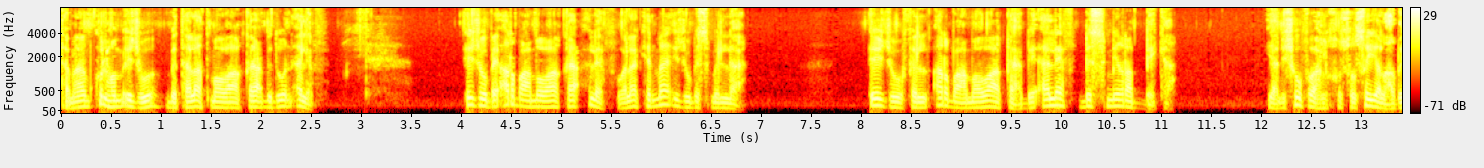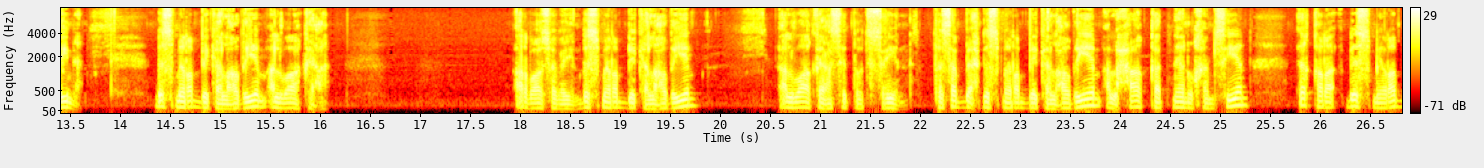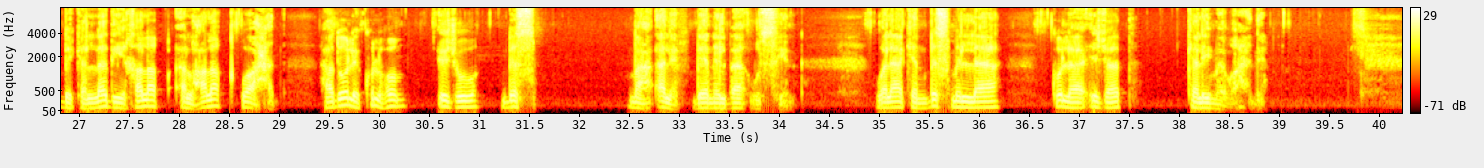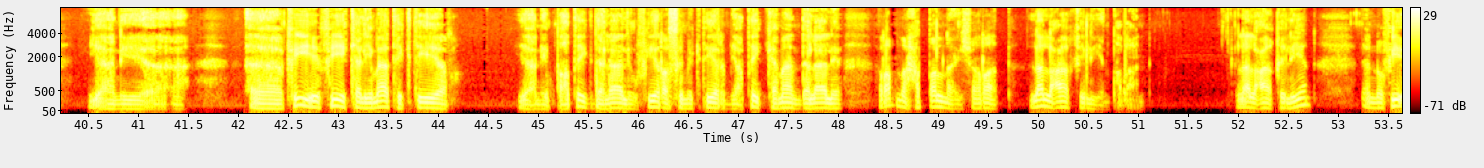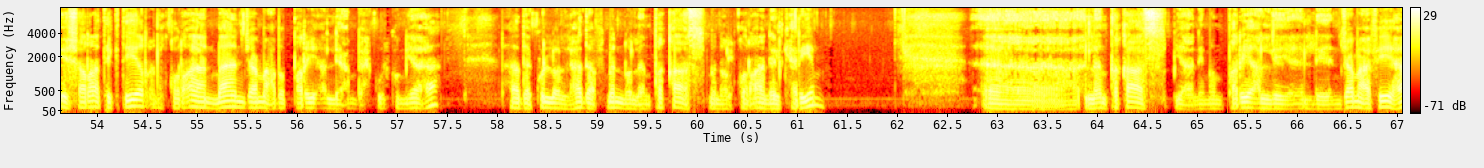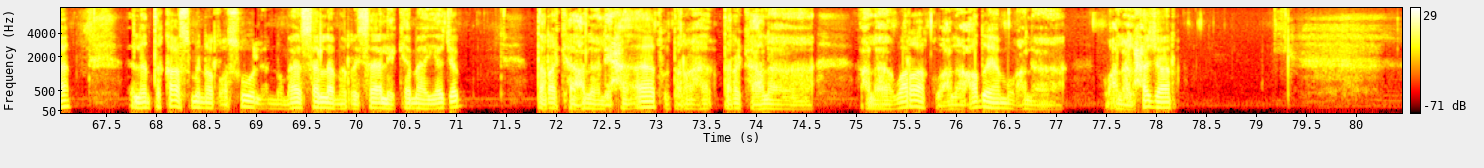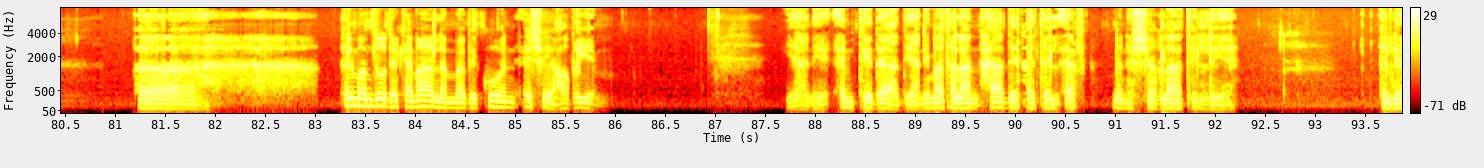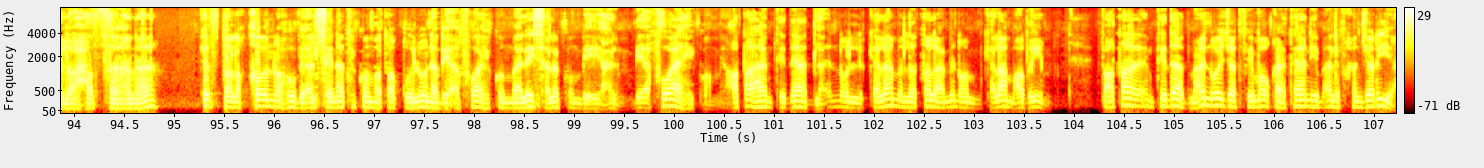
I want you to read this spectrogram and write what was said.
تمام؟ كلهم إجوا بثلاث مواقع بدون ألف. إجوا بأربع مواقع ألف ولكن ما إجوا بسم الله. إجوا في الأربع مواقع بألف باسم ربك. يعني شوفوا هالخصوصية العظيمة. باسم ربك العظيم الواقعة. 74 باسم ربك العظيم الواقع 96 فسبح باسم ربك العظيم الحاقة 52 اقرأ باسم ربك الذي خلق العلق واحد. هدول كلهم إجوا باسم مع ألف بين الباء والسين. ولكن بسم الله كلها إجت كلمة واحدة. يعني آه، في في كلمات كتير يعني بتعطيك دلالة وفي رسم كتير بيعطيك كمان دلالة. ربنا حط لنا إشارات للعاقلين طبعا. للعاقلين إنه في إشارات كتير القرآن ما انجمع بالطريقة اللي عم بحكوا لكم إياها. هذا كله الهدف منه الانتقاص من القرآن الكريم. آه الانتقاص يعني من الطريقة اللي, اللي انجمع فيها. الانتقاص من الرسول أنه ما سلم الرسالة كما يجب. تركها على لحاءات وتركها على على ورق وعلى عظم وعلى وعلى الحجر. آه الممدودة كمان لما بيكون إشي عظيم. يعني امتداد يعني مثلا حادثة الإفك من الشغلات اللي اللي لاحظتها أنا. إذ تلقونه بألسنتكم وتقولون بأفواهكم ما ليس لكم به علم. بأفواهكم. أعطاها امتداد لأنه الكلام اللي طلع منهم كلام عظيم. فأعطاها امتداد مع أنه وجد في موقع ثاني بألف خنجرية.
